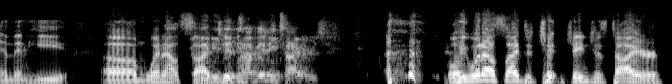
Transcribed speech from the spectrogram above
and then he um went outside he to didn't have any tires. well, he went outside to ch- change his tire,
